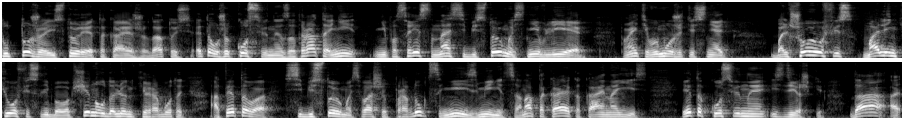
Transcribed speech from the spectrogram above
Тут тоже история такая же, да, то есть это уже косвенные затраты, они непосредственно на себестоимость не влияют. Понимаете, вы можете снять большой офис, маленький офис, либо вообще на удаленке работать. От этого себестоимость вашей продукции не изменится, она такая, какая она есть. Это косвенные издержки. Да, а,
